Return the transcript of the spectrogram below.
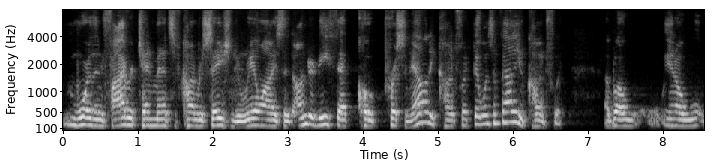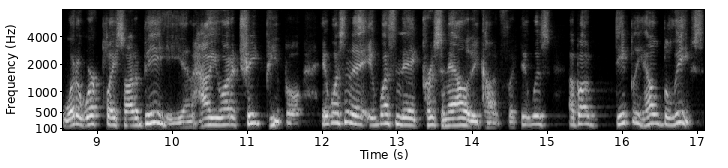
more than five or 10 minutes of conversation to realize that underneath that quote personality conflict, there was a value conflict about you know what a workplace ought to be and how you ought to treat people. It wasn't a it wasn't a personality conflict. It was about deeply held beliefs.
